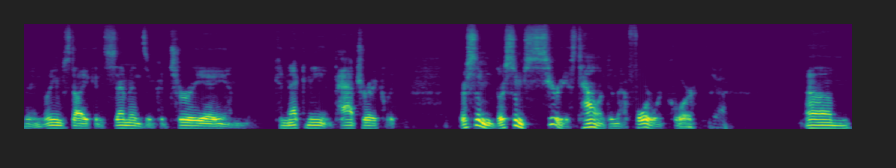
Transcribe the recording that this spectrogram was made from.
Van Riemsdyk and Simmonds and Couturier and Konecny and Patrick, like there's some there's some serious talent in that forward core. Yeah. Um,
